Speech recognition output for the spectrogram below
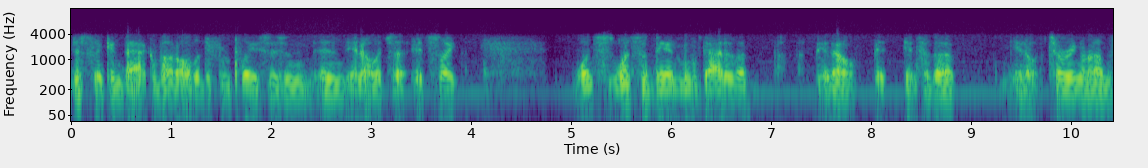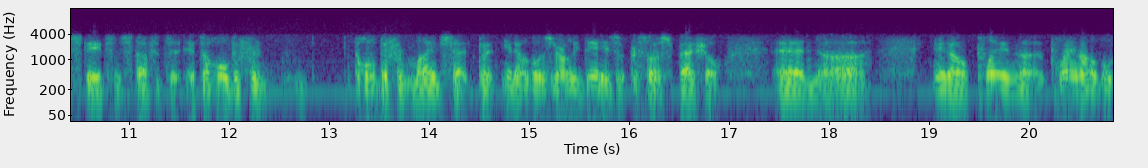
just thinking back about all the different places, and and you know, it's a it's like once once the band moved out of the you know it, into the you know touring around the states and stuff it's a, it's a whole different whole different mindset. But you know those early days are so special. And uh you know playing the playing all the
